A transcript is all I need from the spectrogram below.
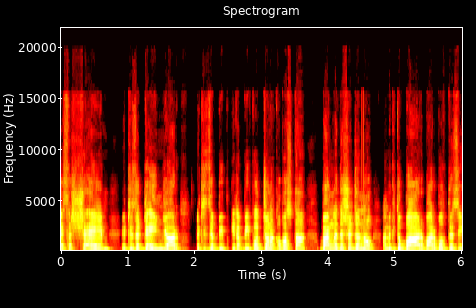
It's a shame it is a danger it is a এটা বিপজ্জনক অবস্থা বাংলাদেশের জন্য। আমি কিন্তু বারবার বলতেছি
